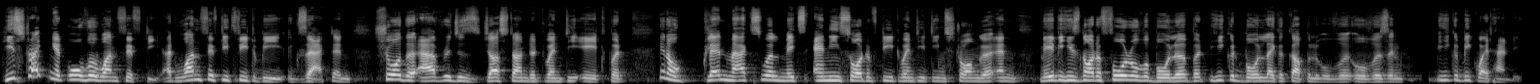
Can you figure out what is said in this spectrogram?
he's striking at over 150, at 153 to be exact. And sure, the average is just under 28, but you know, Glenn Maxwell makes any sort of T20 team stronger. And maybe he's not a four over bowler, but he could bowl like a couple of over, overs and he could be quite handy.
